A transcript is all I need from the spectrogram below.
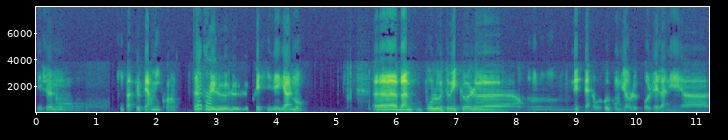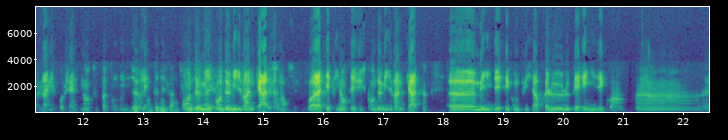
des, jeunes qui passent le permis quoi. Ça je voulais le, préciser également. Ben, pour l'auto-école, espère reconduire le projet l'année euh, l'année prochaine. Non, de toute façon, en 2024. En, 2024. Voilà, c'est financé jusqu'en 2024. Euh, mais l'idée, c'est qu'on puisse après le, pérenniser. quoi. Hein. Euh,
